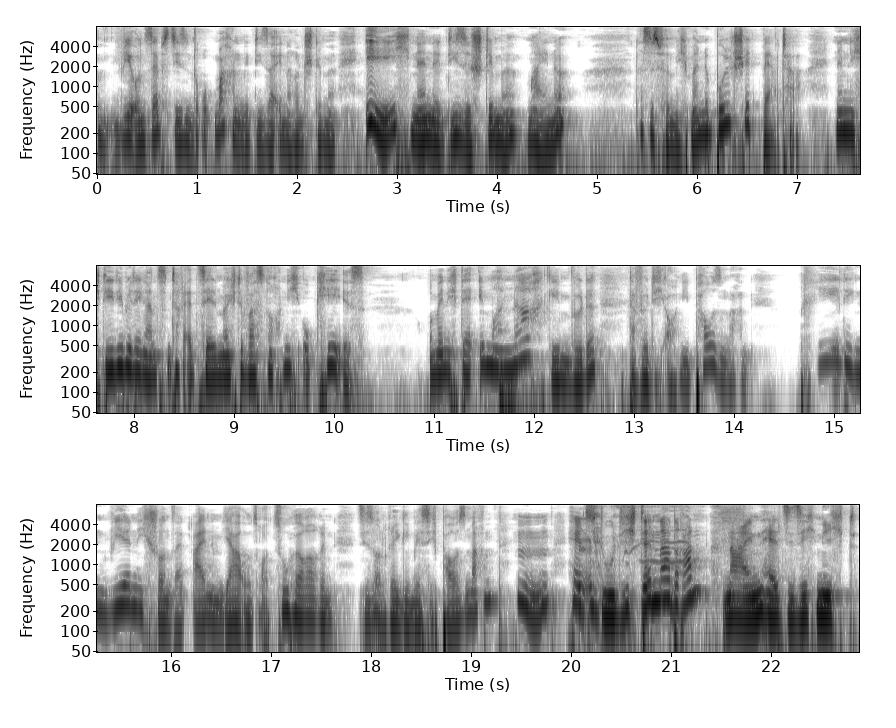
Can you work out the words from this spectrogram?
Wir uns selbst diesen Druck machen mit dieser inneren Stimme. Ich nenne diese Stimme meine. Das ist für mich meine Bullshit-Bertha. Nämlich die, die mir den ganzen Tag erzählen möchte, was noch nicht okay ist. Und wenn ich der immer nachgeben würde, da würde ich auch nie Pausen machen. Predigen wir nicht schon seit einem Jahr unserer Zuhörerin, sie soll regelmäßig Pausen machen? Hm, hältst du dich denn da dran? Nein, hält sie sich nicht.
